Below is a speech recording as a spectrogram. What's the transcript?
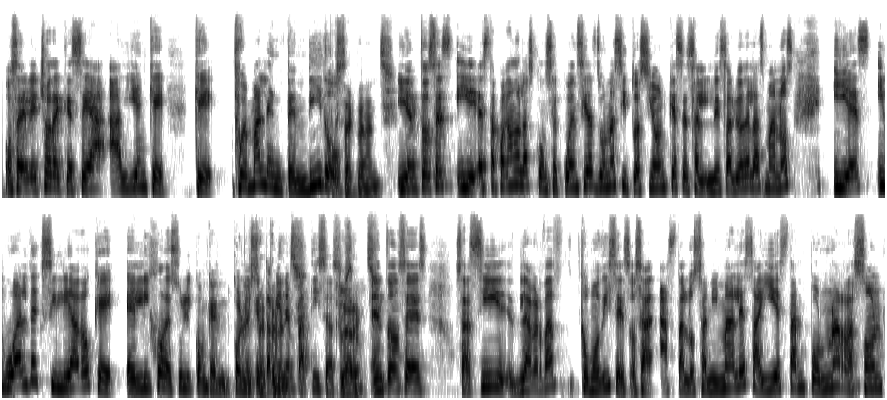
O sea, el hecho de que sea alguien que, que fue malentendido. Exactamente. Y entonces, y está pagando las consecuencias de una situación que se le salió de las manos y es igual de exiliado que el hijo de Zully con, con el que también empatizas. Claro. Entonces, o sea, sí, la verdad, como dices, o sea, hasta los animales ahí están por una razón.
